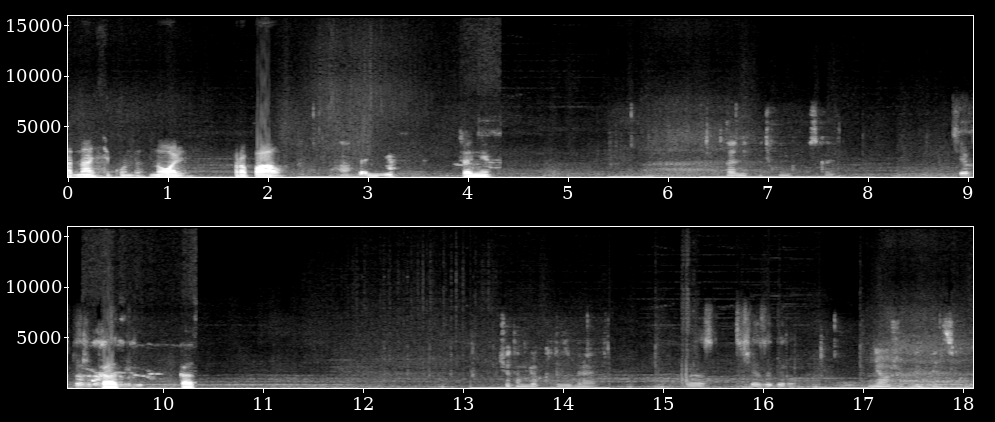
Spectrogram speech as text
Одна секунда. Ноль. Пропал. Тяни. Тяни. Дальних потихоньку пускай. Тех тоже Каст. позамели. Че там легко-то забирает? Раз, Сейчас заберу. У меня уже блядь, 5 секунд.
